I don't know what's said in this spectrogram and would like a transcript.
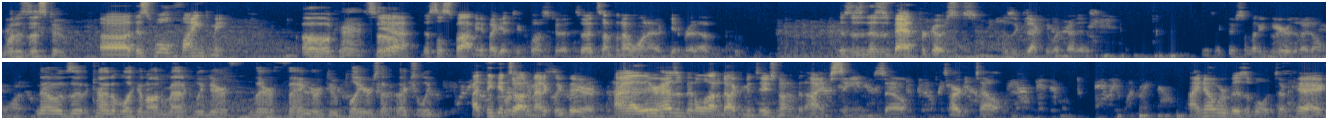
What does this do? Uh, this will find me. Oh, okay. So yeah, this will spot me if I get too close to it. So it's something I want to get rid of. This is this is bad for ghosts. This is exactly what that is. There's somebody here that I don't want. now is it kind of like an automatically there there thing, or do players actually? I think it's automatically there. Uh, there hasn't been a lot of documentation on it that I've seen, so it's hard to tell. I know we're visible. It's okay.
